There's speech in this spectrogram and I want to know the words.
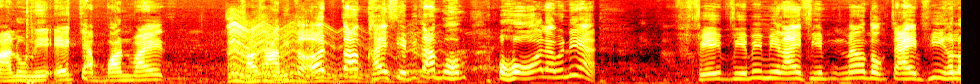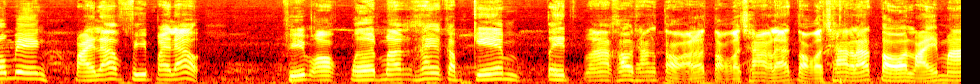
มาลูกนี้เอ็กจับบอลไว้เข้าถามพี่ต้อมเอ้ยต้อมใครเสียพี่ต้อมผมโอ้โหอะไรวะเนี่ยฟิล์มฟิล์มไม่มีไรฟิล์มไม่ต้องตกใจพี่เขาล้มเองไปแล้วฟิล์มไปแล้ว ฟิล์มออกเปิดมาให้กับเกมติดมาเข้าทางต่อแล้วต่อกระชากแล้วต่อกระชากแล้วต่อไหลมา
